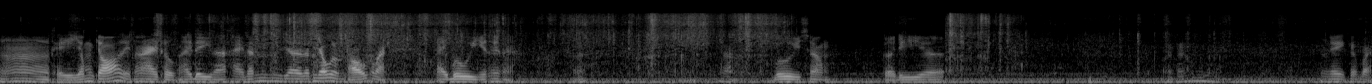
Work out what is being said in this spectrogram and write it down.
À, thì giống chó thì nó hay thường hay đi là hay đánh đánh dấu lãnh thổ các bạn. Hay bươi như thế nè. Bươi xong rồi đi ờ, đây các bạn.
